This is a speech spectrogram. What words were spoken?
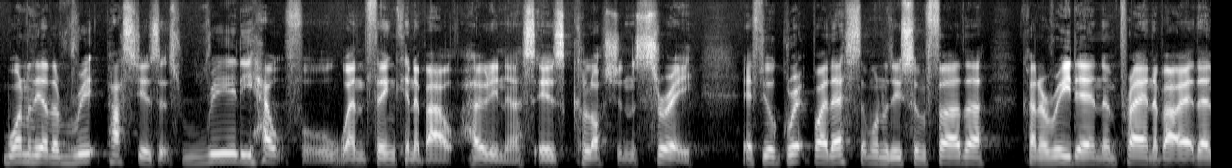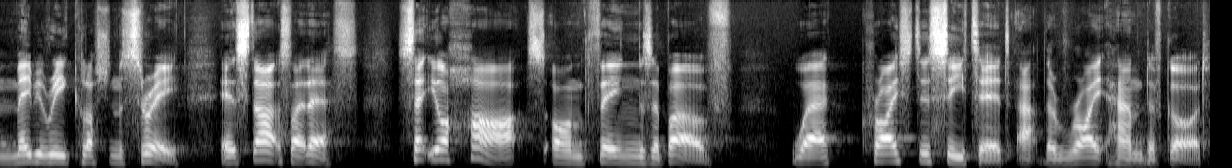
One of the other re- passages that's really helpful when thinking about holiness is Colossians 3. If you're gripped by this and want to do some further kind of reading and praying about it, then maybe read Colossians 3. It starts like this Set your hearts on things above, where Christ is seated at the right hand of God.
